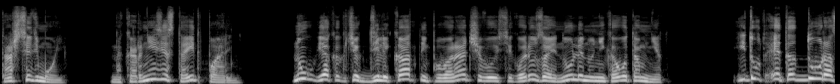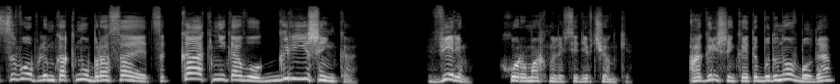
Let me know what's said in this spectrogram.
этаж седьмой. На карнизе стоит парень. Ну, я как человек деликатный поворачиваюсь и говорю Зайнулину, никого там нет. И тут эта дура с воплем к окну бросается. Как никого? Гришенька! Верим, хором махнули все девчонки. А Гришенька это Будунов был, да?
